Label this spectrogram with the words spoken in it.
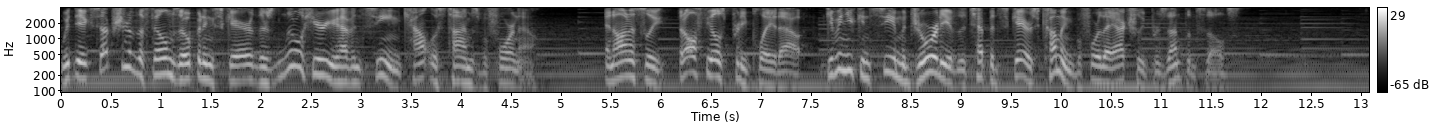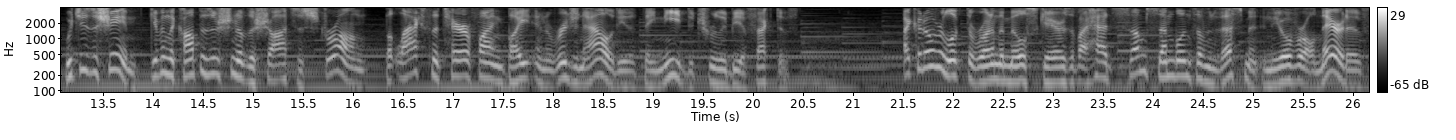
With the exception of the film's opening scare, there's little here you haven't seen countless times before now. And honestly, it all feels pretty played out, given you can see a majority of the tepid scares coming before they actually present themselves. Which is a shame, given the composition of the shots is strong, but lacks the terrifying bite and originality that they need to truly be effective. I could overlook the run of the mill scares if I had some semblance of investment in the overall narrative,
